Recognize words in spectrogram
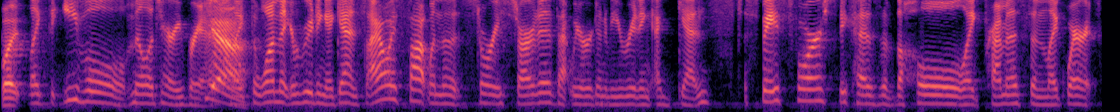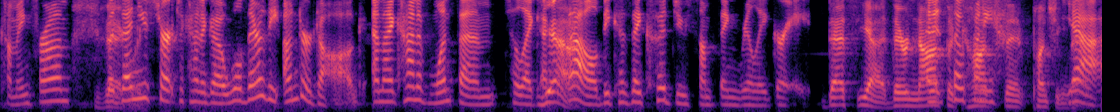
But like the evil military branch, Yeah. like the one that you're rooting against. I always thought when the story started that we were going to be rooting against Space Force because of the whole like premise and like where it's coming from. But then you start to kind of go, well, they're the underdog, and I kind of want them to like Yeah. excel because they could do something really great. that's yeah, they're not the so funny- constant punching. bag. Yeah.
